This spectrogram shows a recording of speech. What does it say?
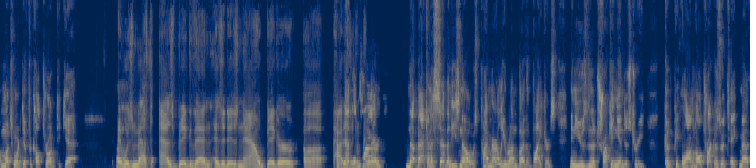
a much more difficult drug to get. And was um, meth as big then as it is now? Bigger? Uh, how does it compare? Time, no, back in the 70s, no, it was primarily run by the bikers and used in the trucking industry because long haul truckers would take meth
